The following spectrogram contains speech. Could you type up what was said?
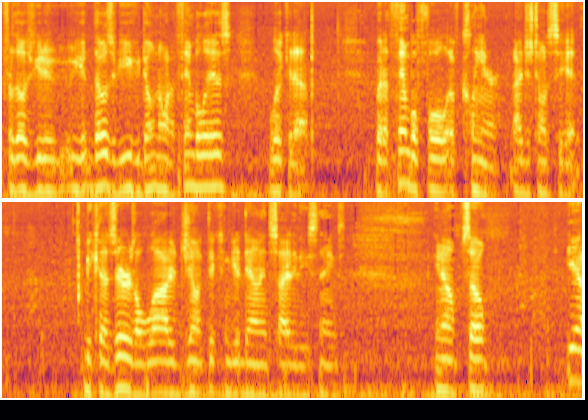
for those of you those of you who don't know what a thimble is look it up. But a thimble full of cleaner I just don't see it. Because there's a lot of junk that can get down inside of these things. You know so yeah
